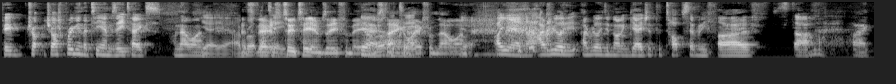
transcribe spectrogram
Big- Jo- Josh the TMZ takes on that one. Yeah, yeah. I It's, brought very, the it's too TMZ for me. Yeah, I'm staying brought away from that one. Yeah. Oh yeah, no, I really, I really did not engage at the top seventy-five stuff. Like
